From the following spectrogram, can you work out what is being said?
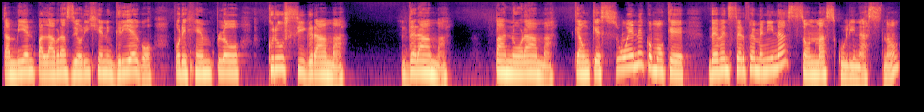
también palabras de origen griego, por ejemplo, crucigrama, drama, panorama, que aunque suene como que deben ser femeninas, son masculinas, ¿no?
